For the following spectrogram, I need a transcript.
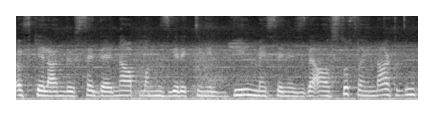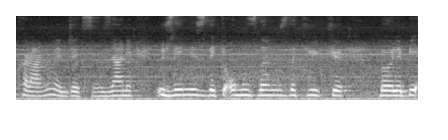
öfkelendirse de ne yapmanız gerektiğini bilmeseniz de Ağustos ayında artık bunun kararını vereceksiniz. Yani üzerinizdeki, omuzlarınızdaki yükü böyle bir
